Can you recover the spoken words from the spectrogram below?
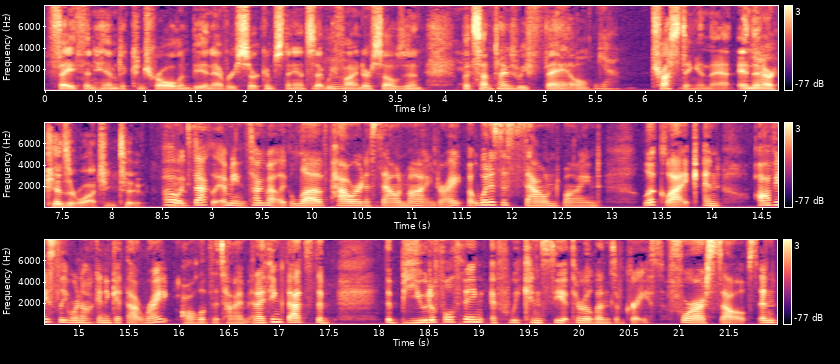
faith in Him to control and be in every circumstance that we mm-hmm. find ourselves in. But sometimes we fail Yeah. trusting in that. And then Yeah. our kids are watching too. Oh, exactly. I mean, talking about like love, power, and a sound mind, right? But what does a sound mind look like? And obviously, we're not going to get that right all of the time. And I think that's the the beautiful thing if we can see it through a lens of grace for ourselves. And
